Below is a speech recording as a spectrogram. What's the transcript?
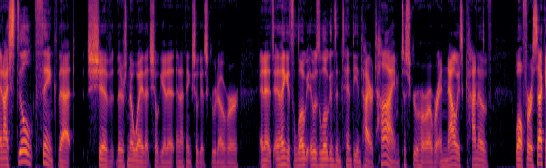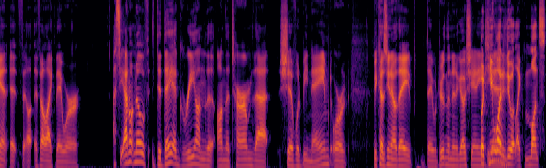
and I still think that Shiv, there's no way that she'll get it, and I think she'll get screwed over. And it's, I think it's Logan. It was Logan's intent the entire time to screw her over, and now he's kind of, well, for a second it felt, it felt like they were. I see. I don't know if did they agree on the on the term that Shiv would be named, or because you know they they were doing the negotiating. But he wanted to do it like months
